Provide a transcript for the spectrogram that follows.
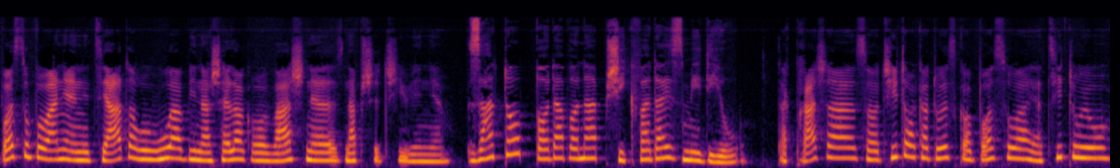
Postupowanie inicjatorów ułabi na szeroko ważne znaprzeciwienie. Za to poda ona przykładaj z mediów. Tak praša so čitor katolskiego posła, ja cituju,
